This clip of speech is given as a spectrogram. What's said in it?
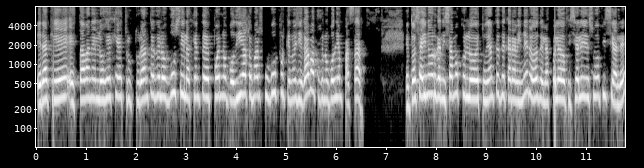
era que estaban en los ejes estructurantes de los buses y la gente después no podía tomar su bus porque no llegaba, porque no podían pasar. Entonces ahí nos organizamos con los estudiantes de carabineros de la Escuela de Oficiales y de Suboficiales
